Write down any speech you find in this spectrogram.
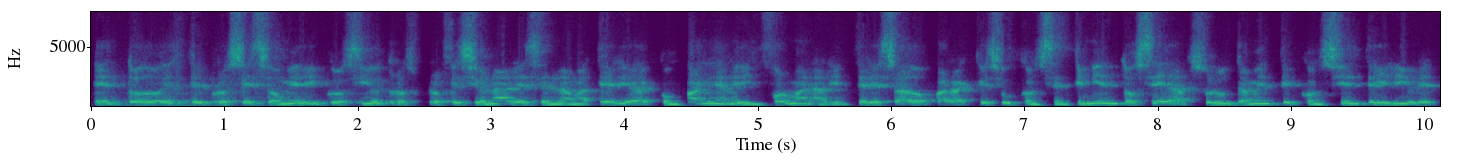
En todo este proceso, médicos y otros profesionales en la materia acompañan e informan al interesado para que su consentimiento sea absolutamente consciente y libre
